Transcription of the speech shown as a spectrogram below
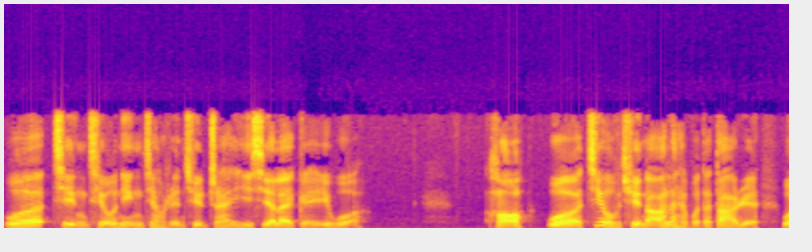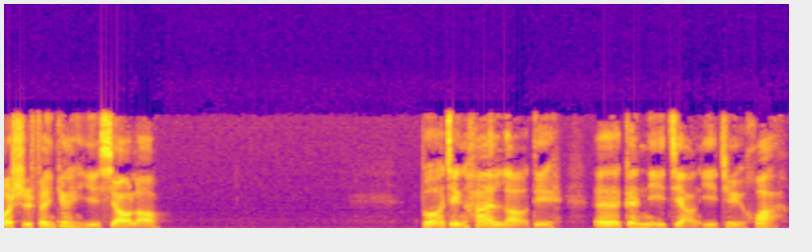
我请求您叫人去摘一些来给我。好，我就去拿来，我的大人，我十分愿意效劳。伯金汉老弟，呃，跟你讲一句话。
